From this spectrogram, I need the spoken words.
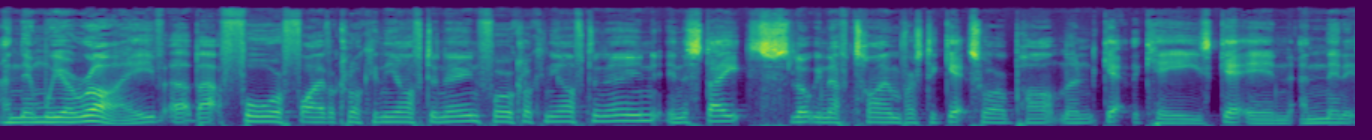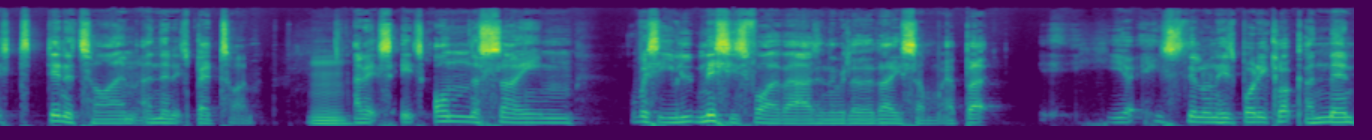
and then we arrive at about four or five o'clock in the afternoon, four o'clock in the afternoon in the States, long enough time for us to get to our apartment, get the keys, get in, and then it's dinner time mm. and then it's bedtime. Mm. And it's it's on the same obviously he misses five hours in the middle of the day somewhere, but he, he's still on his body clock. And then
